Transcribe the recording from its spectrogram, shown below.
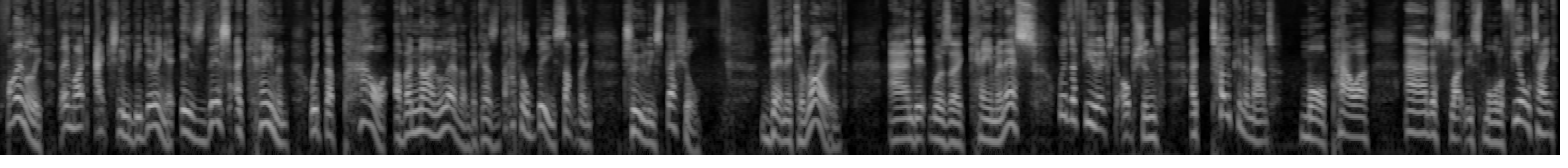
finally, they might actually be doing it. Is this a Cayman with the power of a 911? Because that'll be something truly special. Then it arrived, and it was a Cayman S with a few extra options, a token amount more power, and a slightly smaller fuel tank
